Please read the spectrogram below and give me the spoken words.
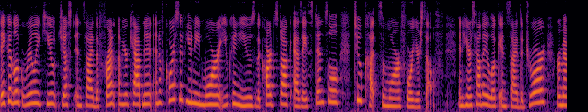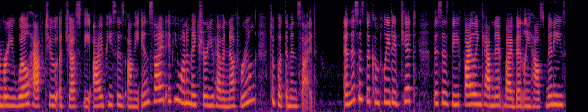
They could look really cute just inside the front of your cabinet, and of course if you need more, you can use the cardstock as a stencil to cut some more for yourself. And here's how they look inside the drawer. Remember, you will have to adjust the I pieces on the inside if you want to make sure you have enough room to put them inside. And this is the completed kit. This is the filing cabinet by Bentley House Minis.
